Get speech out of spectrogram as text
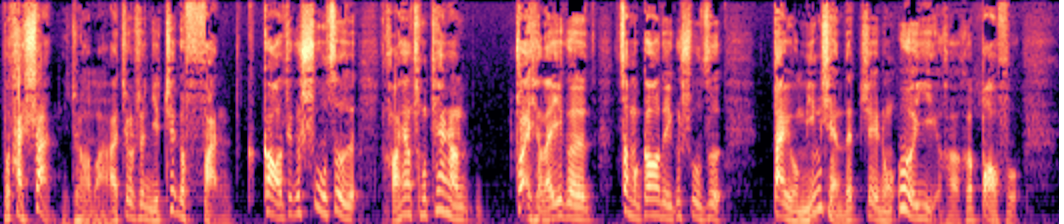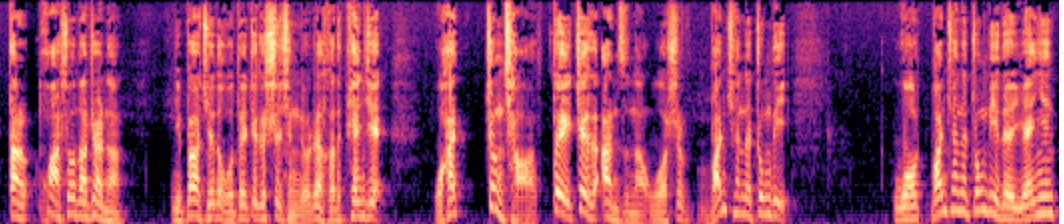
不太善，你知道吧？啊，就是你这个反告这个数字，好像从天上。拽下来一个这么高的一个数字，带有明显的这种恶意和和报复。但话说到这儿呢，你不要觉得我对这个事情有任何的偏见，我还正巧对这个案子呢，我是完全的中立。我完全的中立的原因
